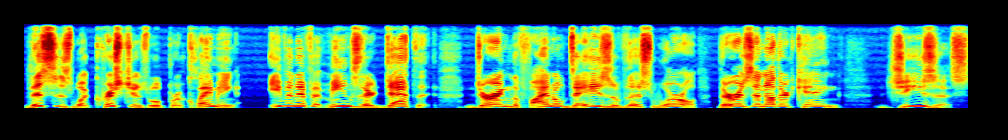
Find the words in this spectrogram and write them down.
This is what Christians were proclaiming even if it means their death during the final days of this world. There is another king, Jesus.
